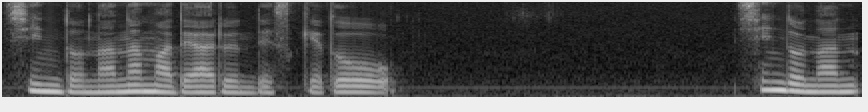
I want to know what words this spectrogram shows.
震度7まであるんですけど震度7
